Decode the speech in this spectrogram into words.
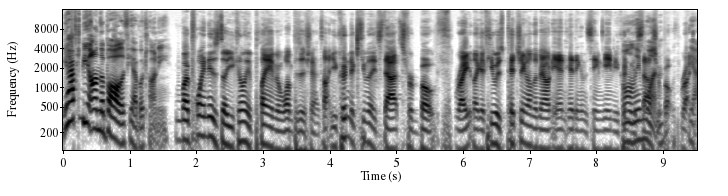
You have to be on the ball if you have Otani. my point is though, you can only play him in one position at a time. You couldn't accumulate stats for both, right? Like if he was pitching on the mound and hitting in the same game, you couldn't Only get stats for both, right? Yeah,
